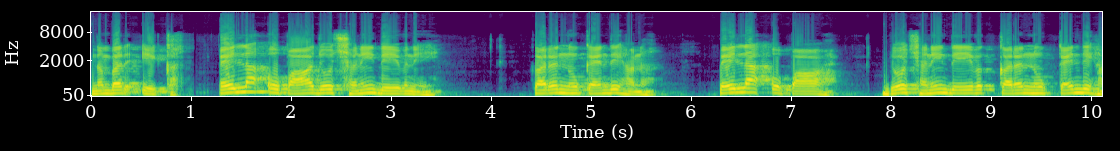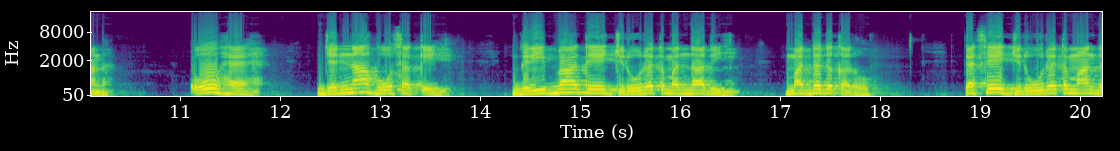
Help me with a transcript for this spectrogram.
ਨੰਬਰ 1 ਪਹਿਲਾ ਉਪਾਅ ਜੋ ਸ਼ਨੀ ਦੇਵ ਨੇ ਕਰਨ ਨੂੰ ਕਹਿੰਦੇ ਹਨ, ਪਹਿਲਾ ਉਪਾਅ ਜੋ ਸ਼ਨੀ ਦੇਵ ਕਰਨ ਨੂੰ ਕਹਿੰਦੇ ਹਨ, ਉਹ ਹੈ ਜਿੰਨਾ ਹੋ ਸਕੇ ਗਰੀਬਾਂ ਤੇ ਜ਼ਰੂਰਤਮੰਦਾਂ ਦੀ ਮਦਦ ਕਰੋ। ਕਿਸੇ ਜ਼ਰੂਰਤਮੰਦ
